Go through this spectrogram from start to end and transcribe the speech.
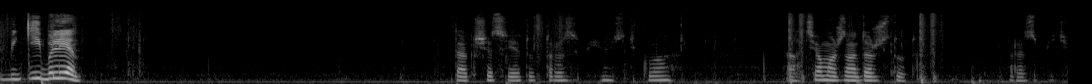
Беги, блин! Так, сейчас я тут разбью стекло. А, хотя можно даже тут разбить.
